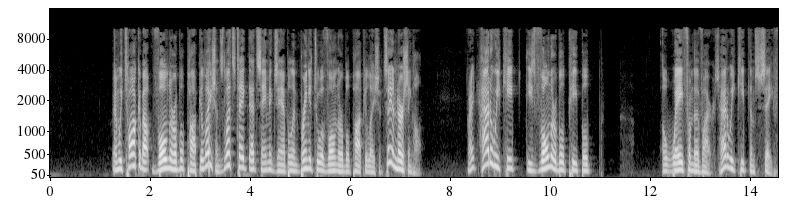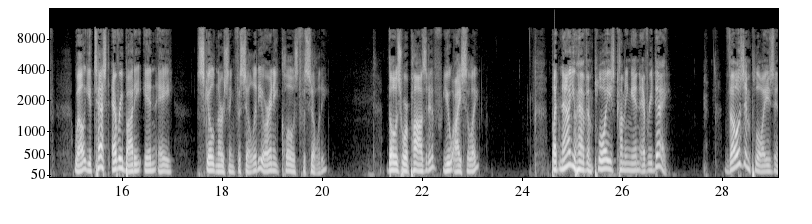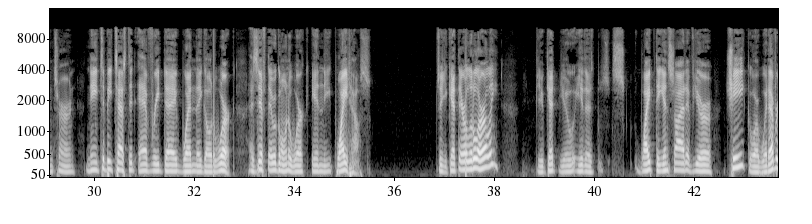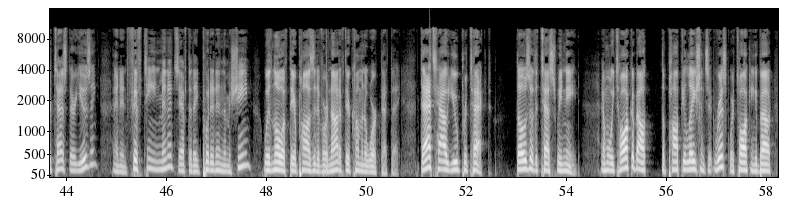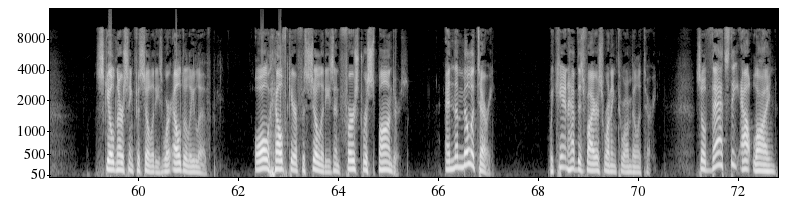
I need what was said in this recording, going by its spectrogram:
And we talk about vulnerable populations. Let's take that same example and bring it to a vulnerable population, say a nursing home. Right? How do we keep these vulnerable people away from the virus? How do we keep them safe? Well, you test everybody in a skilled nursing facility or any closed facility. Those who are positive, you isolate. But now you have employees coming in every day. Those employees, in turn, need to be tested every day when they go to work, as if they were going to work in the White House. So you get there a little early. You get you either wipe the inside of your cheek or whatever test they're using, and in 15 minutes after they put it in the machine, we'll know if they're positive or not if they're coming to work that day. That's how you protect. Those are the tests we need. And when we talk about the populations at risk, we're talking about skilled nursing facilities where elderly live, all healthcare facilities and first responders, and the military. We can't have this virus running through our military. So that's the outline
